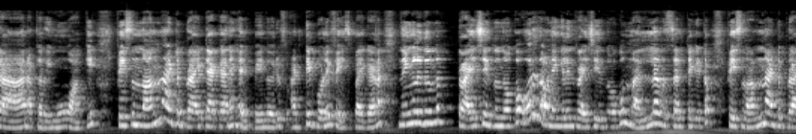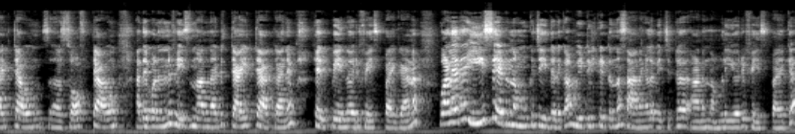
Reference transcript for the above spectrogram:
ടാനൊക്കെ റിമൂവ് ആക്കി ഫേസ് നന്നായിട്ട് ബ്രൈറ്റ് ആക്കാനും ഹെൽപ്പ് ചെയ്യുന്ന ഒരു അടിപൊളി ഫേസ് പാക്കാണ് നിങ്ങളിതൊന്ന് ട്രൈ ചെയ്ത് നോക്കുക ഒരു തവണയെങ്കിലും ട്രൈ ചെയ്ത് നോക്കും. നല്ല റിസൾട്ട് കിട്ടും. ഫേസ് നന്നായിട്ട് ബ്രൈറ്റ് ആവും സോഫ്റ്റ് ആവും. അതേപോലെ തന്നെ ഫേസ് നന്നായിട്ട് ടൈറ്റ് ആക്കാനും ഹെൽപ്പ് ചെയ്യുന്ന ഒരു ഫേസ് പാക്കാണ് വളരെ ഈസി ആയിട്ട് നമുക്ക് ചെയ്തെടുക്കാം. വീട്ടിൽ കിട്ടുന്ന സാധനങ്ങൾ വെച്ചിട്ട് ആണ് നമ്മൾ ഈ ഒരു ഫേസ് പാക്ക്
